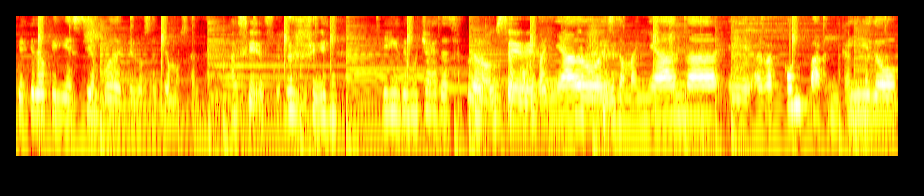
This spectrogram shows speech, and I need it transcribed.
que creo que ya es tiempo de que lo saquemos a la así es. Sí. Ingrid, muchas gracias por No, habernos acompañado esta mañana, eh, haber compartido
